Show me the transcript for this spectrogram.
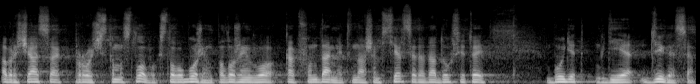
обращаться к пророческому слову, к Слову Божьему, положим его как фундамент в нашем сердце, тогда Дух Святой будет где двигаться.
